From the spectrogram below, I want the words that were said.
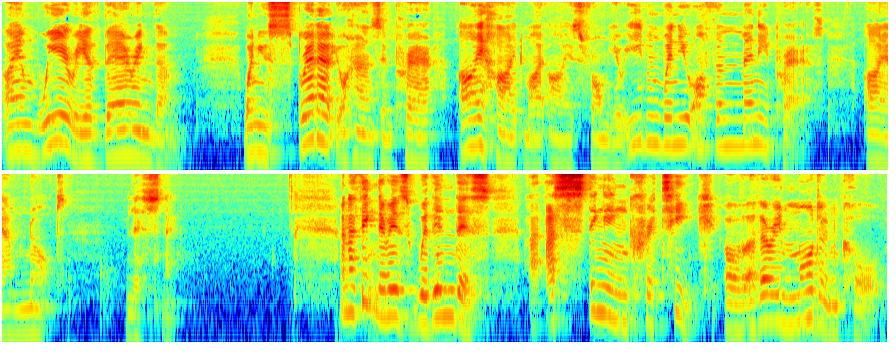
I am weary of bearing them. When you spread out your hands in prayer, I hide my eyes from you. Even when you offer many prayers, I am not listening. And I think there is within this a stinging critique of a very modern call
